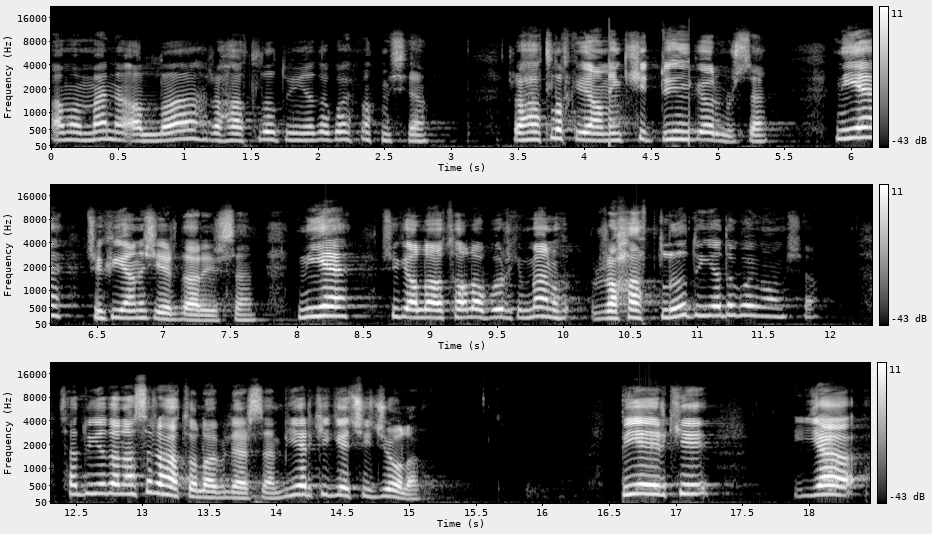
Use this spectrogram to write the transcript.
Ama ben Allah rahatlığı dünyada koymamışam. Rahatlık kıyamen ki dünya görmürsen. Niye? Çünkü yanlış yerde arıyorsan. Niye? Çünkü allah Teala buyuruyor ki ben rahatlığı dünyada koymamışam. Sen dünyada nasıl rahat olabilirsen? Bir yer ki geçici olan. Bir yer ki ya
